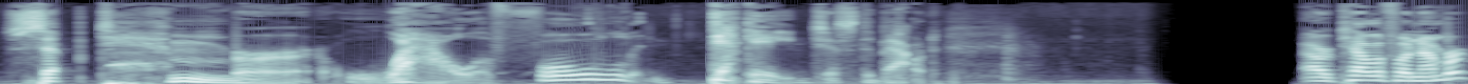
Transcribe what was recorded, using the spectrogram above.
September. Wow, a full decade just about our telephone number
